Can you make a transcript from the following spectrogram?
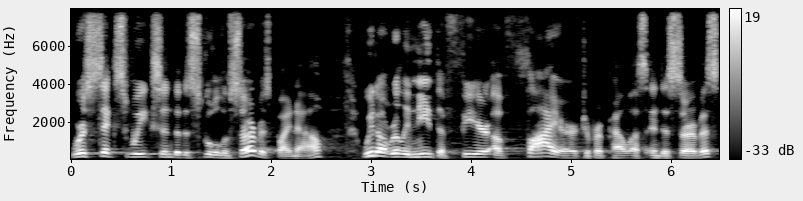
we're six weeks into the school of service by now. We don't really need the fear of fire to propel us into service.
